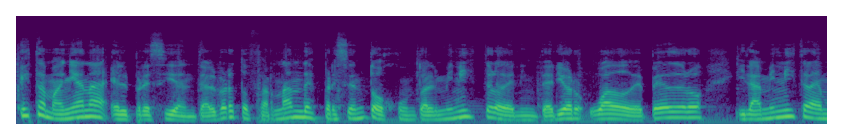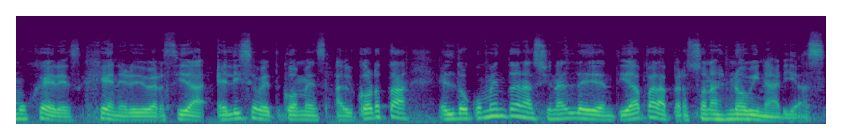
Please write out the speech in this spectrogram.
Esta mañana el presidente Alberto Fernández presentó junto al ministro del Interior Guado de Pedro y la ministra de Mujeres, Género y Diversidad Elizabeth Gómez Alcorta el documento nacional de identidad para personas no binarias.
